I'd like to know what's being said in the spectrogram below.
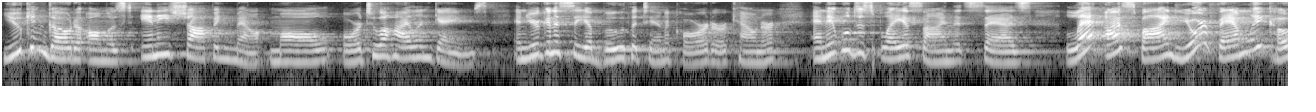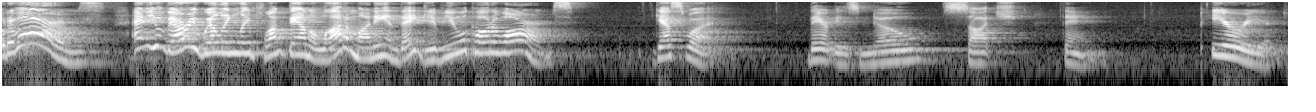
You can go to almost any shopping mall or to a Highland Games, and you're going to see a booth, a tin, a card, or a counter, and it will display a sign that says, Let us find your family coat of arms. And you very willingly plunk down a lot of money and they give you a coat of arms. Guess what? There is no such thing. Period.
